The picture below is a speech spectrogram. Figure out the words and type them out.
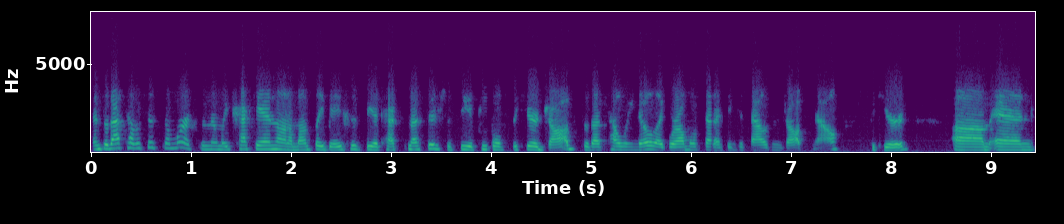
and so that's how the system works. And then we check in on a monthly basis via text message to see if people have secured jobs. So that's how we know, like, we're almost at I think a thousand jobs now secured. Um, and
